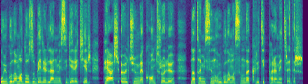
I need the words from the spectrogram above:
uygulama dozu belirlenmesi gerekir. pH ölçüm ve kontrolü Natamis'in uygulamasında kritik parametredir.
